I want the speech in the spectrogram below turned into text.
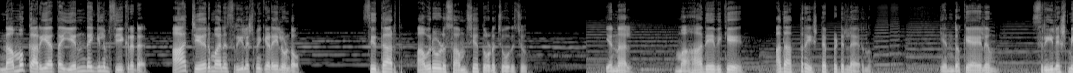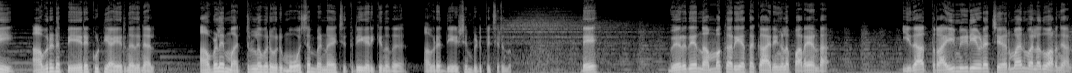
നമുക്കറിയാത്ത എന്തെങ്കിലും സീക്രട്ട് ആ ചെയർമാനും ശ്രീലക്ഷ്മിക്കിടയിലുണ്ടോ? സിദ്ധാർത്ഥ് അവരോട് സംശയത്തോടെ ചോദിച്ചു. എന്നാൽ മഹാദേവിക്ക് അത് അത്ര ഇഷ്ടപ്പെട്ടില്ലായിരുന്നു. എന്തൊക്കെയായാലും ശ്രീലക്ഷ്മി അവരുടെ പേരക്കുട്ടിയായിരുന്നതിനാൽ അവളെ മറ്റുള്ളവർ ഒരു മോശം പെണ്ണായി ചിത്രീകരിക്കുന്നത് അവരെ ദേഷ്യം പിടിപ്പിച്ചിരുന്നു. ദേ വെറുതെ നമ്മക്കറിയാത്ത കാര്യങ്ങൾ പറയണ്ട. ഇതാ ത്രൈ മീഡിയയുടെ ചെയർമാൻ വല്ലതും അറിഞ്ഞാൽ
